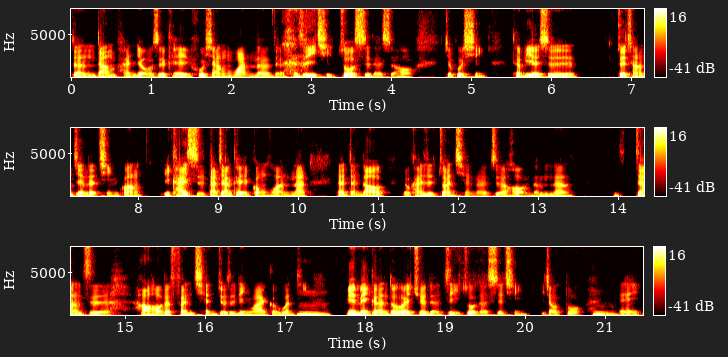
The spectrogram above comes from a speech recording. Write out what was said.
人当朋友是可以互相玩乐的，可是一起做事的时候就不行。特别是最常见的情况，一开始大家可以共患难，那等到又开始赚钱了之后，能不能这样子好好的分钱，就是另外一个问题。嗯。因为每个人都会觉得自己做的事情比较多，嗯，因为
